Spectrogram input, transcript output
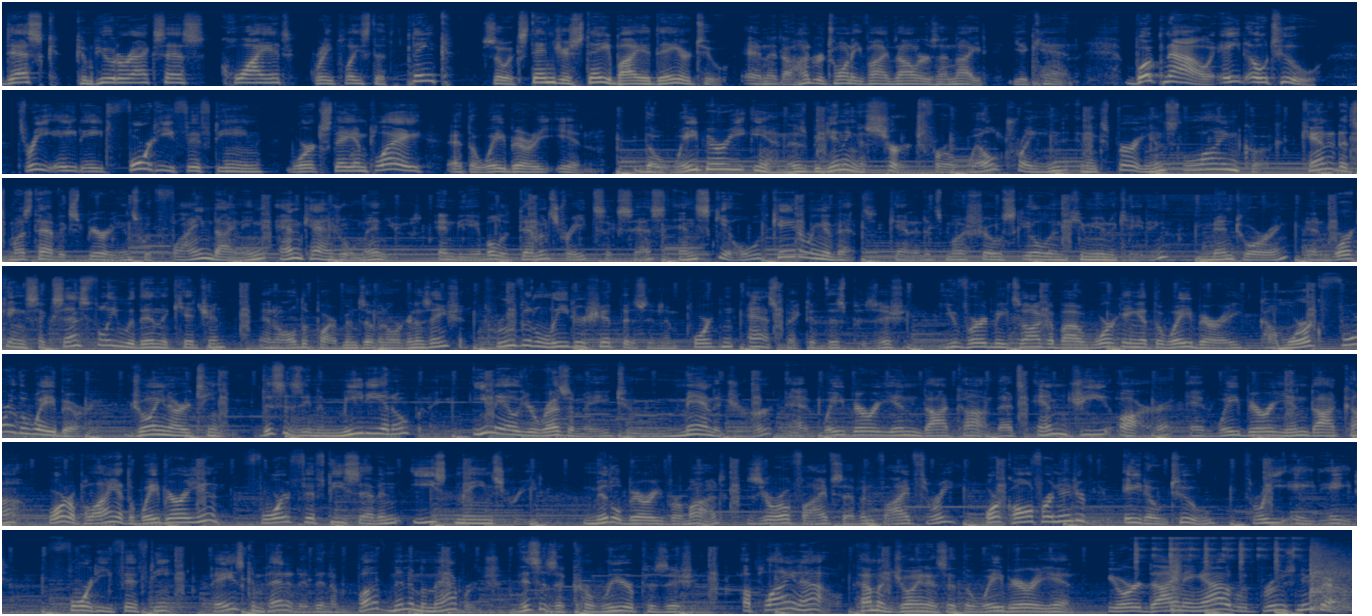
desk, computer access, quiet, great place to think. So extend your stay by a day or two. And at $125 a night, you can. Book now, 802 388 4015. Work, stay, and play at the Waybury Inn. The Waybury Inn is beginning a search for a well trained and experienced line cook. Candidates must have experience with fine dining and casual menus and be able to demonstrate success and skill with catering events. Candidates must show skill in communicating, mentoring, and working successfully within the kitchen and all departments of an organization. Proven leadership is an important aspect of this position. You've heard me talk about working at the Waybury. Come work for the Waybury. Join our team. This is an immediate opening. Email your resume to manager at wayburyinn.com. That's MGR at wayburyinn.com. Or apply at the Waybury Inn, 457 East Main Street, Middlebury, Vermont 05753. Or call for an interview 802 388 4015. Pay is competitive and above minimum average. This is a career position. Apply now. Come and join us at the Waybury Inn. You're dining out with Bruce Newberry.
